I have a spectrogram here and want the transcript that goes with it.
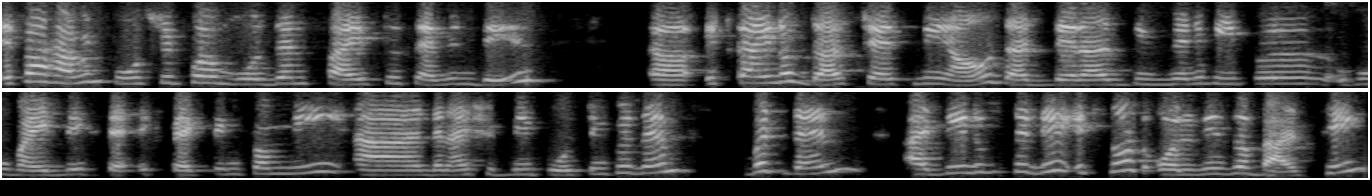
if I haven't posted for more than five to seven days, uh, it kind of does stress me out that there are these many people who might be ex- expecting from me, and then I should be posting for them. But then at the end of the day, it's not always a bad thing.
